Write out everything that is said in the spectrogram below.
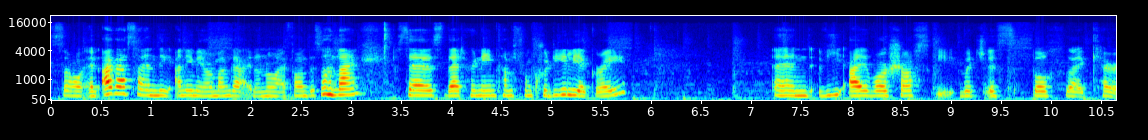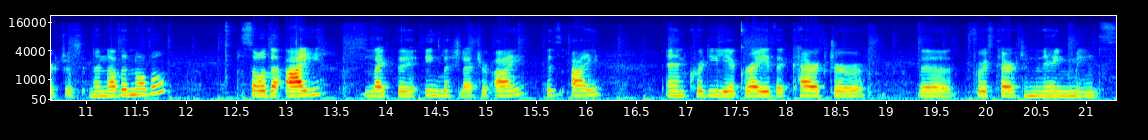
So, and Agasa in the anime or manga, I don't know, I found this online, says that her name comes from Cordelia Gray, and V.I. Warshawski, which is both like characters in another novel. So the I, like the English letter I, is I, and Cordelia Gray, the character, the first character name means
